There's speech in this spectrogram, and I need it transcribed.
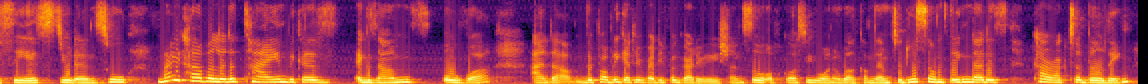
SEA students who might have a little time because exams over and um, they're probably getting ready for graduation. So of course we want to welcome them to do something that is character building.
